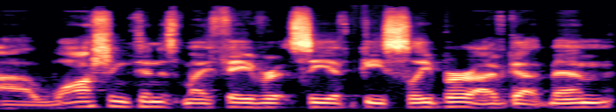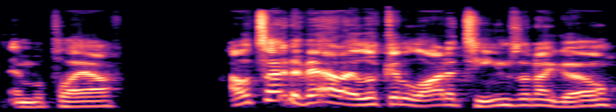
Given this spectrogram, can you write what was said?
Uh, Washington is my favorite CFP sleeper. I've got them in the playoff. Outside of that, I look at a lot of teams and I go,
